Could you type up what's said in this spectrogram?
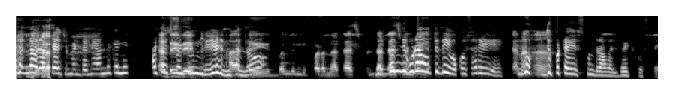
అన్నారు అటాచ్మెంట్ అని అందుకని అటాచ్మెంట్ ఇది- ఉంది అట్లా అంటాను ఇబ్బందులు పడని అటాచ్మెంట్ ఇబ్బంది కూడా అవుతుంది. ఒక్కోసారి. దుపట్టా వేసుకుని రావాలి బయటకు వస్తే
